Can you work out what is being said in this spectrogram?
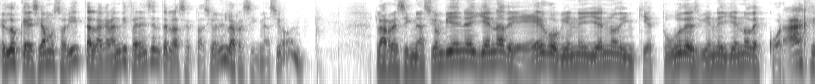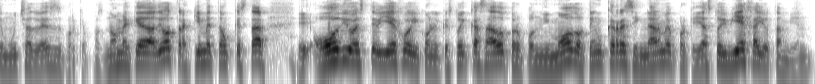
Es lo que decíamos ahorita, la gran diferencia entre la aceptación y la resignación. La resignación viene llena de ego, viene lleno de inquietudes, viene lleno de coraje muchas veces, porque pues no me queda de otra, aquí me tengo que estar. Eh, odio a este viejo y con el que estoy casado, pero pues ni modo, tengo que resignarme porque ya estoy vieja yo también.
